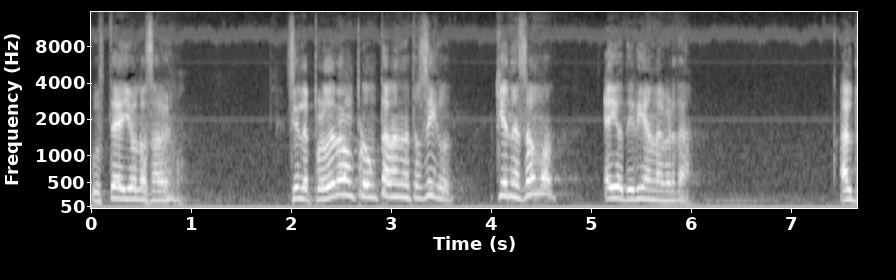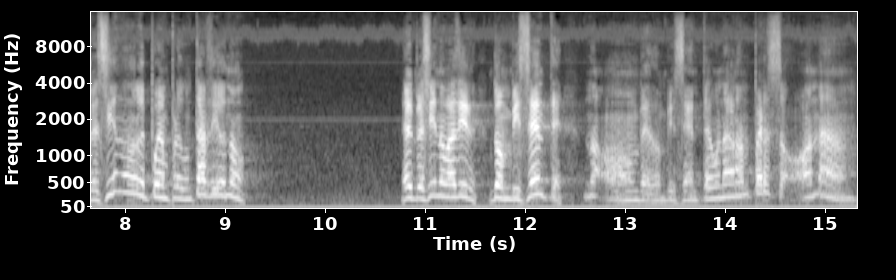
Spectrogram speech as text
Usted y yo lo sabemos. Si le pudiéramos preguntar a nuestros hijos quiénes somos, ellos dirían la verdad. Al vecino no le pueden preguntar, ¿sí o no? El vecino va a decir, don Vicente. No, hombre, don Vicente es una gran persona.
